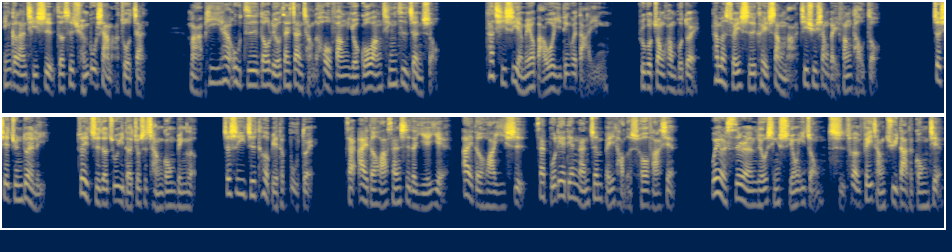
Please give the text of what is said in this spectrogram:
英格兰骑士则是全部下马作战。马匹和物资都留在战场的后方，由国王亲自镇守。他其实也没有把握一定会打赢。如果状况不对，他们随时可以上马继续向北方逃走。这些军队里最值得注意的就是长弓兵了。这是一支特别的部队。在爱德华三世的爷爷爱德华一世在不列颠南征北讨的时候，发现威尔斯人流行使用一种尺寸非常巨大的弓箭，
